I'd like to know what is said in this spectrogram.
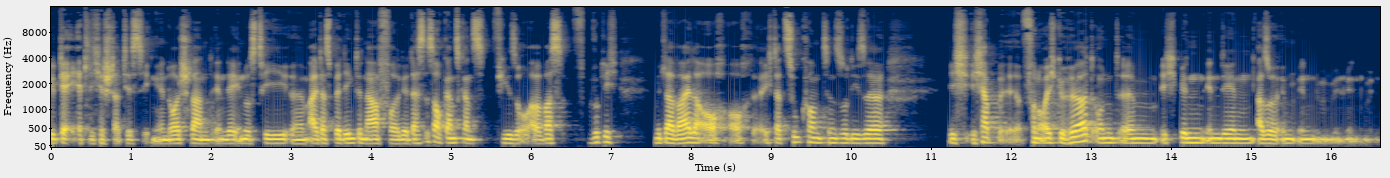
gibt ja etliche Statistiken in Deutschland, in der Industrie, äh, altersbedingte Nachfolge. Das ist auch ganz, ganz viel so. Aber was wirklich mittlerweile auch, auch echt dazukommt, sind so diese, ich, ich habe äh, von euch gehört und ähm, ich bin in den, also im, in, in,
